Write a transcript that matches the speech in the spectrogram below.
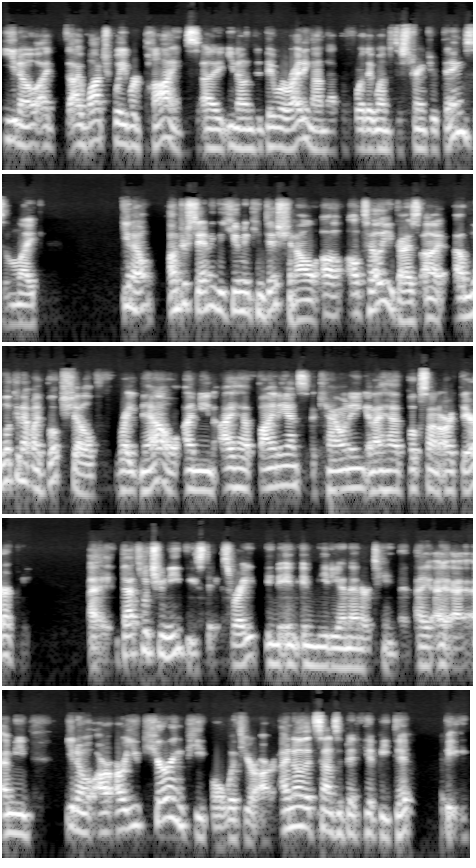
you know i i watched wayward pines. Uh, you know they were writing on that before they went to stranger things. And like you know, understanding the human condition. I'll, I'll, I'll tell you guys, I, I'm looking at my bookshelf right now. I mean, I have finance, accounting, and I have books on art therapy. I, that's what you need these days, right? In, in, in media and entertainment. I, I, I mean, you know, are, are you curing people with your art? I know that sounds a bit hippy dippy,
